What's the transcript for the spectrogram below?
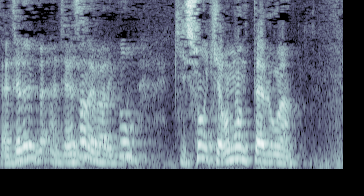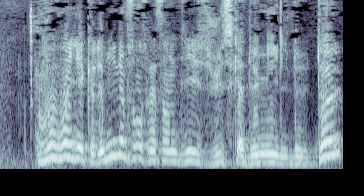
C'est intéressant d'avoir les courbes qui, sont, qui remontent à loin. Vous voyez que de 1970 jusqu'à 2002,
